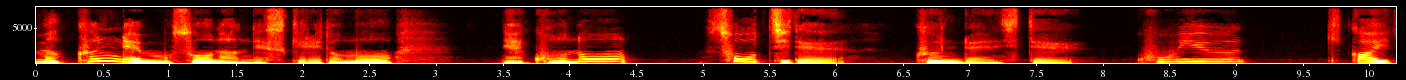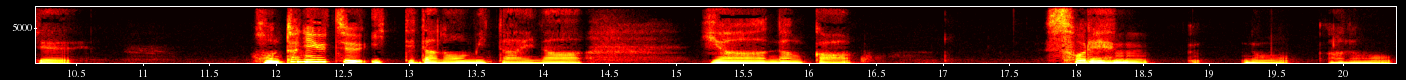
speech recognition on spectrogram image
ま訓練もそうなんですけれども、ね、この装置で訓練して、こういう機械で本当に宇宙行ってたの？みたいな。いやーなんか、ソ連の、あの、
